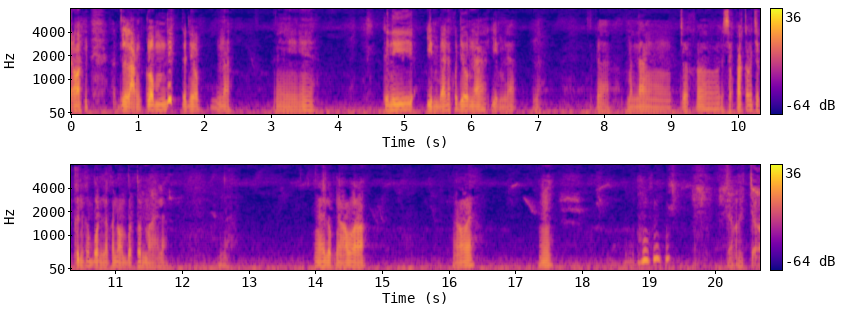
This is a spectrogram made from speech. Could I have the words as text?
นอน หลังกลมดิกกันโยมนะนี่ทีนี้อิ่มแล้วนะคุณโยมนะ อิ่มแล้วนะก็มานั่งจะก็สักพักก็จะขึ้นข้างบนแล้วก็นอนบนต้นไม้แล้วนะยังไงลูกเหงาเหรอเหงาไหมอืมจ๋อจ๋อ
